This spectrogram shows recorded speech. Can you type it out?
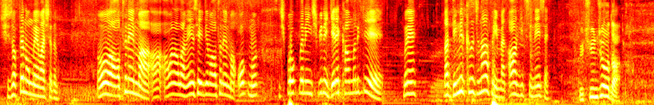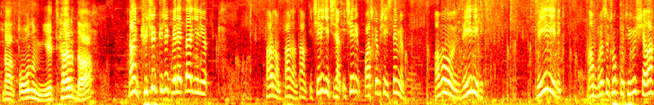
Şizofren olmaya başladım. Oo altın elma. A- aman Allah'ım en sevdiğim altın elma. Ok mu? Hiç bu okların hiçbirine gerek kalmadı ki. Bu ne? Lan demir kılıcı ne yapayım ben? Al gitsin neyse. Üçüncü oda. Lan oğlum yeter da. Lan küçük küçük veletler geliyor. Pardon pardon tamam içeri geçeceğim içeri başka bir şey istemiyorum. Ama zehir yedik. Zehir yedik. Lan burası çok kötüymüş ya lan.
